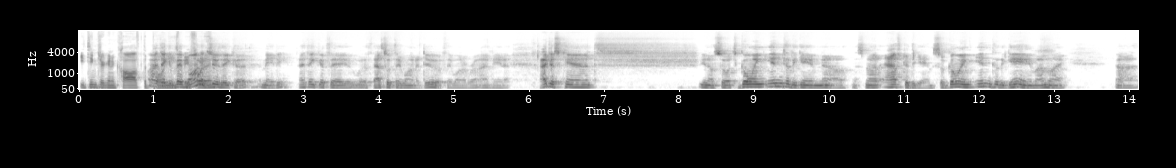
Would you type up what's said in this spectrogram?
You think they're going to call off the Well, I think if they wanted then? to, they could maybe. I think if they if that's what they want to do, if they want to run, I mean, I just can't. You know, so it's going into the game now. It's not after the game. So going into the game, I'm like, uh,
